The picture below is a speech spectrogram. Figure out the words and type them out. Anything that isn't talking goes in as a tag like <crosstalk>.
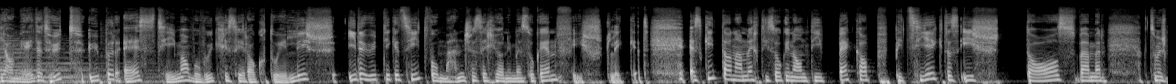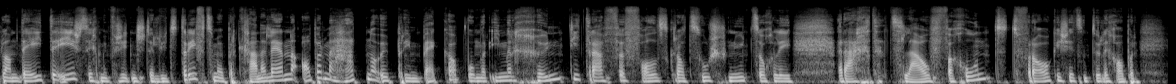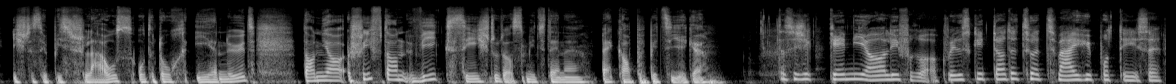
ja, wir reden heute über ein Thema, das wirklich sehr aktuell ist in der heutigen Zeit, wo Menschen sich ja nicht mehr so gerne festlegen. Es gibt da nämlich die sogenannte Backup-Beziehung. Das ist das, wenn man zum Beispiel am Daten ist, sich mit verschiedensten Leuten trifft, um jemanden kennenlernen, aber man hat noch jemanden im Backup, wo man immer könnte treffen, falls gerade sonst nichts so ein recht zu laufen kommt. Die Frage ist jetzt natürlich aber, ist das etwas Schlaues oder doch eher nicht? Tanja Schifftan, wie siehst du das mit diesen Backup-Beziehungen? Das ist eine geniale Frage, weil es gibt dazu zwei Hypothesen.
